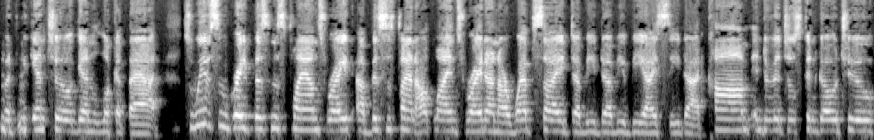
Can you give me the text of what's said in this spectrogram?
But begin to again look at that. So we have some great business plans right? A business plan outlines right on our website www.bic.com individuals can go to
